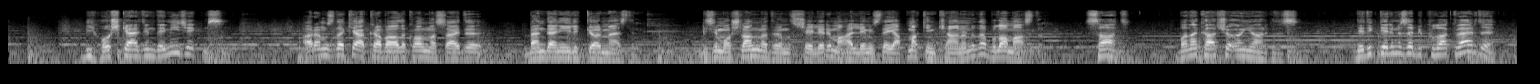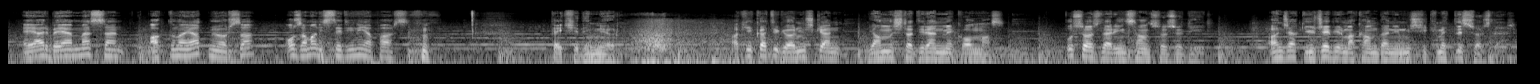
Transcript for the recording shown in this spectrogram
Bir hoş geldin demeyecek misin? Aramızdaki akrabalık olmasaydı benden iyilik görmezdin. Bizim hoşlanmadığımız şeyleri mahallemizde yapmak imkanını da bulamazdın. Saat, bana karşı ön yargılısın. Dediklerimize bir kulak ver de eğer beğenmezsen, aklına yatmıyorsa o zaman istediğini yaparsın. Peki dinliyorum. Hakikati görmüşken yanlışla direnmek olmaz. Bu sözler insan sözü değil. Ancak yüce bir makamdan inmiş hikmetli sözler.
